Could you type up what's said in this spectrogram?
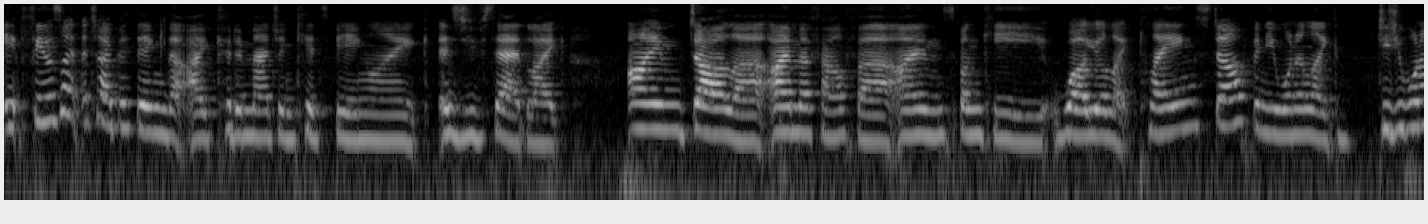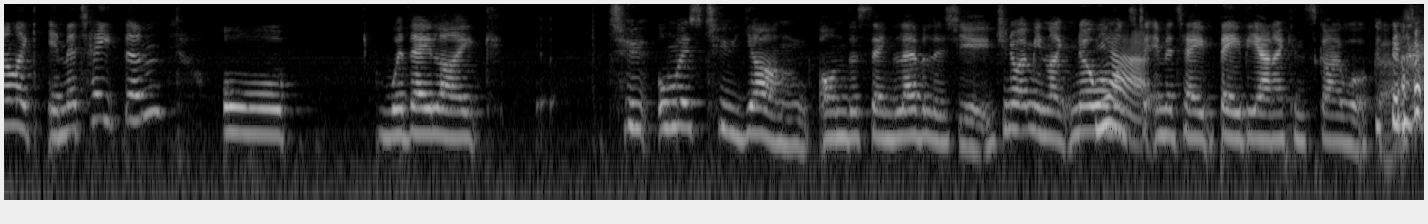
It feels like the type of thing that I could imagine kids being like, as you've said, like. I'm Darla, I'm Alfalfa, I'm Spunky, while you're like playing stuff and you want to like, did you want to like imitate them? Or were they like too, almost too young on the same level as you? Do you know what I mean? Like, no one wants to imitate baby Anakin Skywalker,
